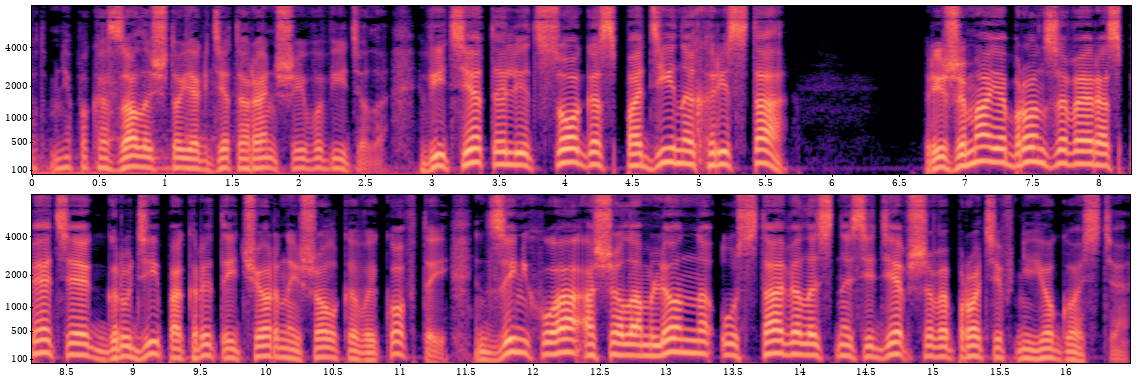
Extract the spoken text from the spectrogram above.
Тут мне показалось, что я где-то раньше его видела. Ведь это лицо господина Христа. Прижимая бронзовое распятие к груди, покрытой черной шелковой кофтой, Цзиньхуа ошеломленно уставилась на сидевшего против нее гостя.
